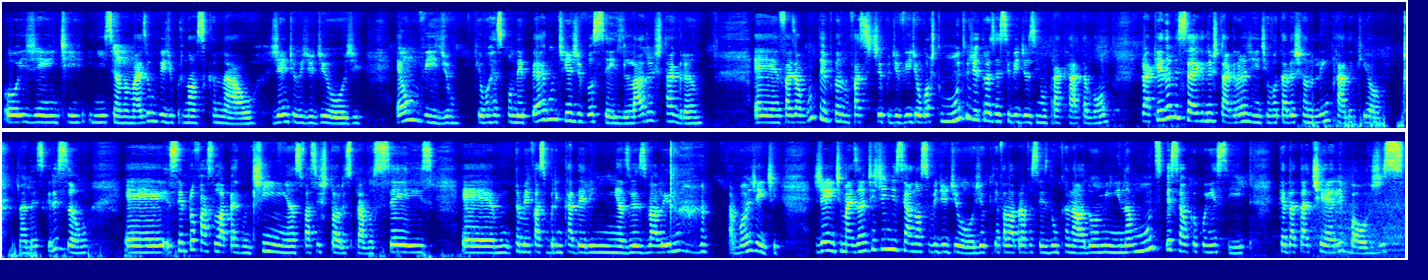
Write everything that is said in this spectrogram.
Oi, gente! Iniciando mais um vídeo para o nosso canal. Gente, o vídeo de hoje é um vídeo que eu vou responder perguntinhas de vocês lá do Instagram. É, faz algum tempo que eu não faço esse tipo de vídeo, eu gosto muito de trazer esse videozinho pra cá, tá bom? Pra quem não me segue no Instagram, gente, eu vou estar tá deixando linkado aqui, ó, na descrição. É, sempre eu faço lá perguntinhas, faço histórias pra vocês, é, também faço brincadeirinhas, às vezes valendo... Tá bom, gente? Gente, mas antes de iniciar nosso vídeo de hoje, eu queria falar pra vocês de um canal de uma menina muito especial que eu conheci, que é da Tatiele Borges.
